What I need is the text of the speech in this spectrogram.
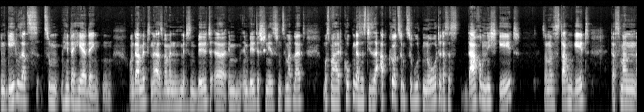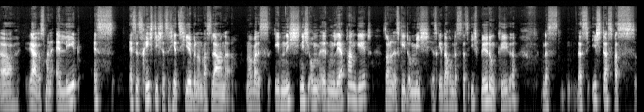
im Gegensatz zum Hinterherdenken. Und damit, ne, also wenn man mit diesem Bild äh, im, im Bild des chinesischen Zimmers bleibt, muss man halt gucken, dass es diese Abkürzung zur guten Note, dass es darum nicht geht, sondern dass es darum geht, dass man, äh, ja, dass man erlebt, es, es ist richtig, dass ich jetzt hier bin und was lerne. Ne, weil es eben nicht, nicht um irgendeinen Lehrplan geht, sondern es geht um mich. Es geht darum, dass, dass ich Bildung kriege und dass, dass ich das, was,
